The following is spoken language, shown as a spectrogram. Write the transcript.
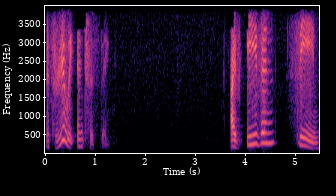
It's really interesting. I've even seen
